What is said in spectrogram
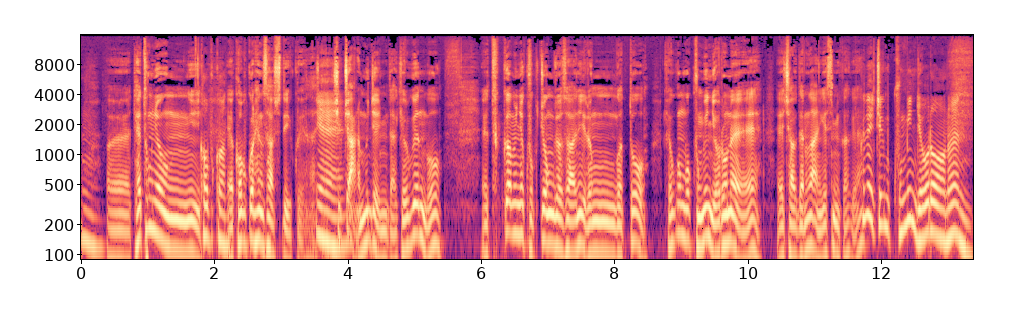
음. 에, 대통령이 거부권. 예, 거부권 행사할 수도 있고요. 사실 예. 쉽지 않은 문제입니다. 결국엔 뭐 특검이냐 국정조사니 이런 것도 결국 뭐 국민 여론에 좌우되는 거 아니겠습니까? 그게? 근데 지금 국민 여론은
